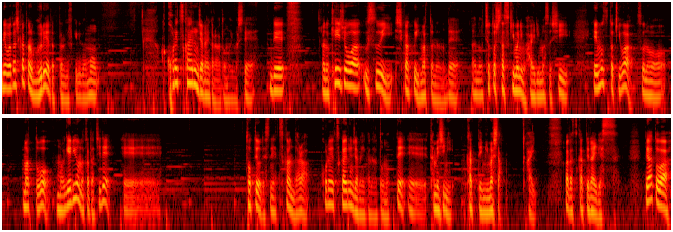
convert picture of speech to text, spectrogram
で私方のグレーだったんですけれどもこれ使えるんじゃないかなと思いまして。であの形状は薄い四角いマットなのであのちょっとした隙間にも入りますしえ持つ時はそのマットを曲げるような形で、えー、取っ手をですね掴んだらこれ使えるんじゃないかなと思って、えー、試しに買ってみました。はい。まだ使ってないです。であとは、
